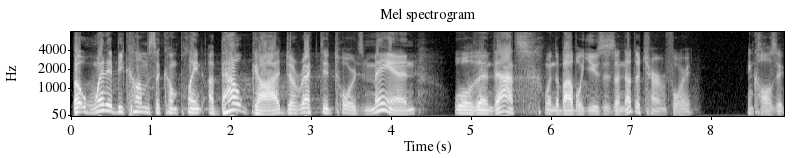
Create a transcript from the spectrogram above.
But when it becomes a complaint about God directed towards man, well, then that's when the Bible uses another term for it and calls it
